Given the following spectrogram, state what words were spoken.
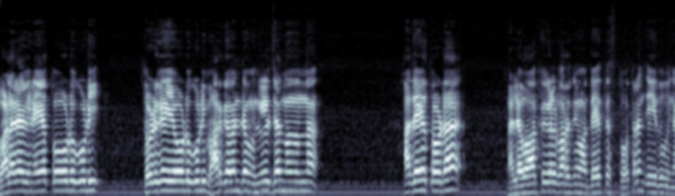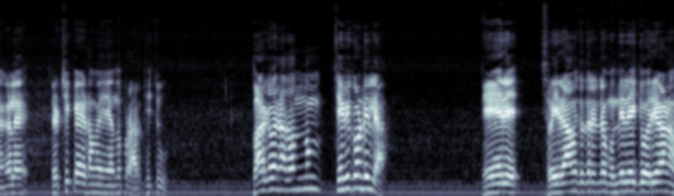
വളരെ വിനയത്തോടുകൂടി തൊഴുകയോടുകൂടി ഭാർഗവന്റെ മുന്നിൽ ചെന്ന് നിന്ന് അദ്ദേഹത്തോട് നല്ല വാക്കുകൾ പറഞ്ഞു അദ്ദേഹത്തെ സ്തോത്രം ചെയ്തു ഞങ്ങളെ രക്ഷിക്കണമേ എന്ന് പ്രാർത്ഥിച്ചു. ഭാർഗവൻ അതൊന്നും ചെവിക്കൊണ്ടില്ല. നേരെ ശ്രീരാമചന്ദ്രന്റെ മുന്നിലേക്ക് വരികയാണ്.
